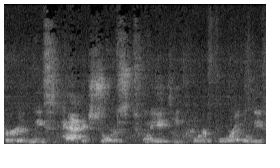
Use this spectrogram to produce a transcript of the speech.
for at least package source 2018 quarter four, I believe.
